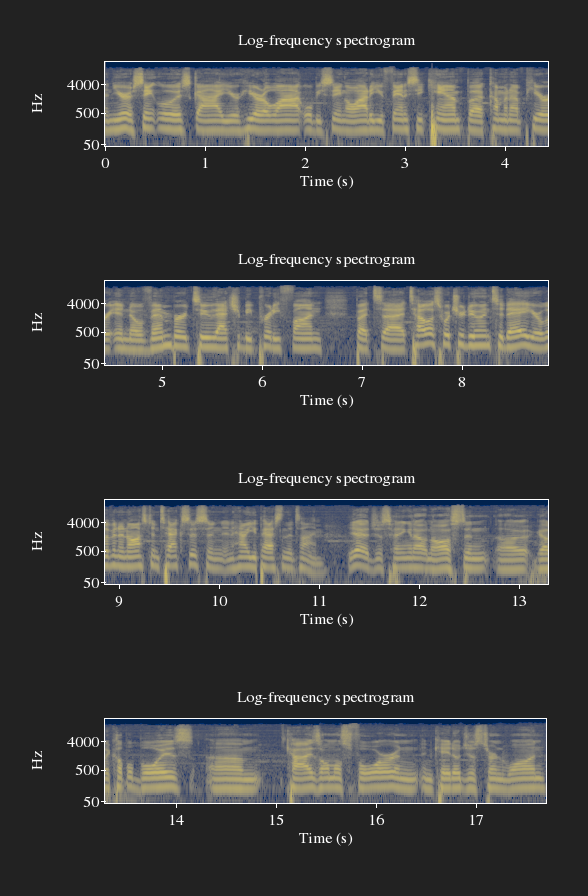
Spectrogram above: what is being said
And you're a St. Louis guy. You're here a lot. We'll be seeing a lot of you fantasy camp uh, coming up here in November too. That should be pretty fun. But uh, tell us what you're doing today. You're living in Austin, Texas, and, and how you passing the time? Yeah, just hanging out in Austin. Uh, got a couple boys. Um, Kai's almost four, and, and Cato just turned one.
